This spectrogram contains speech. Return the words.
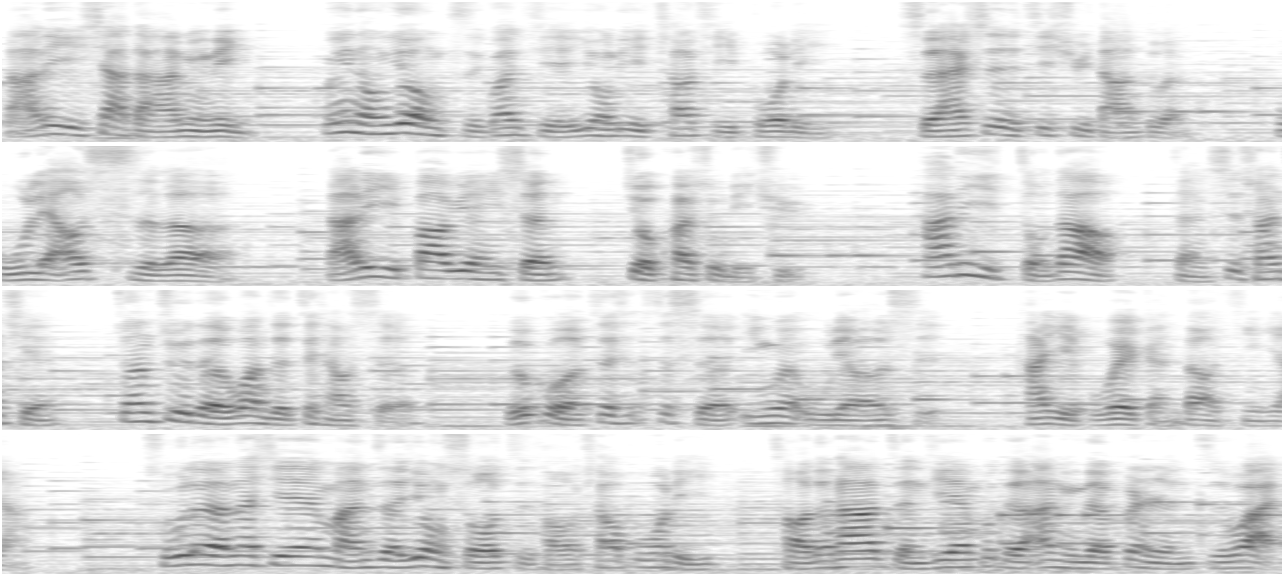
达利下达命令。威农用指关节用力敲击玻璃，蛇还是继续打盹。无聊死了！达利抱怨一声，就快速离去。哈利走到展示窗前，专注地望着这条蛇。如果这这蛇因为无聊而死，他也不会感到惊讶。除了那些忙着用手指头敲玻璃，吵得他整天不得安宁的笨人之外，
